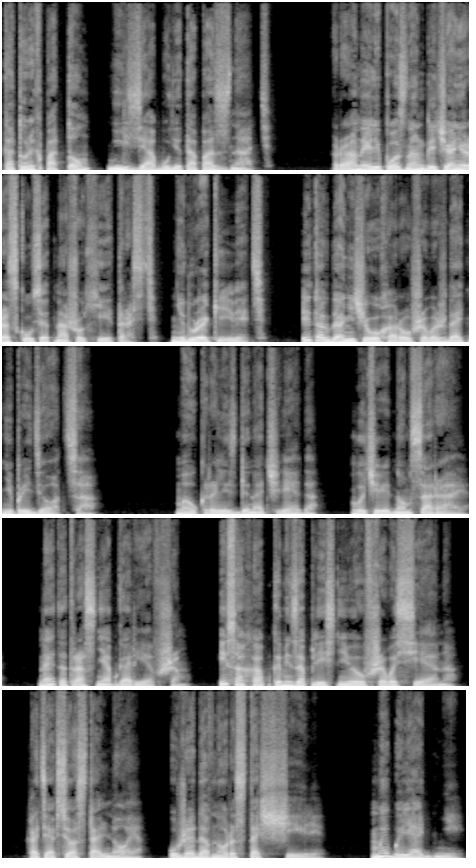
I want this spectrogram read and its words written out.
которых потом нельзя будет опознать. Рано или поздно англичане раскусят нашу хитрость. Не дураки ведь. И тогда ничего хорошего ждать не придется. Мы укрылись для ночлега в очередном сарае, на этот раз не обгоревшем и с охапками заплесневевшего сена, хотя все остальное уже давно растащили. Мы были одни.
